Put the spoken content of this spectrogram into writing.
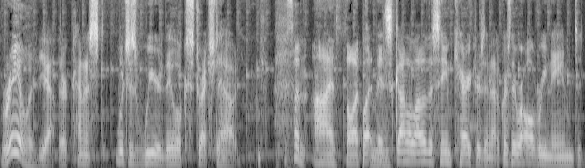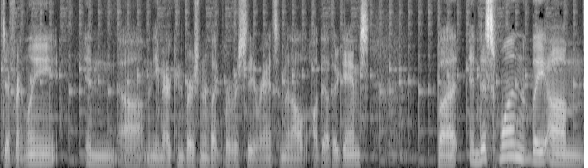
Really? Yeah, they're kind of st- which is weird. They look stretched out, That's an odd thought but it's got a lot of the same characters in it. Of course, they were all renamed differently in um, in the American version of like River City Ransom and all, all the other games. But in this one, they um,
